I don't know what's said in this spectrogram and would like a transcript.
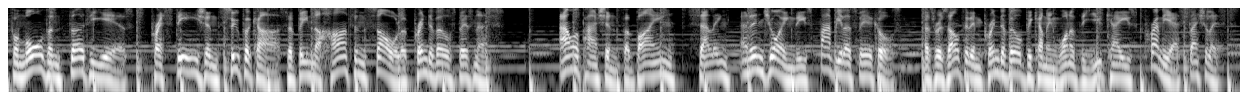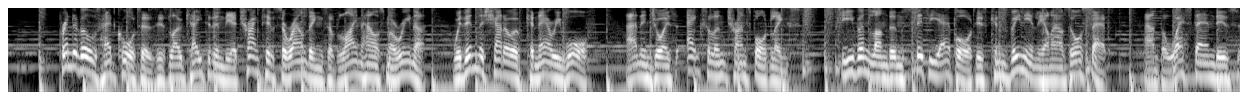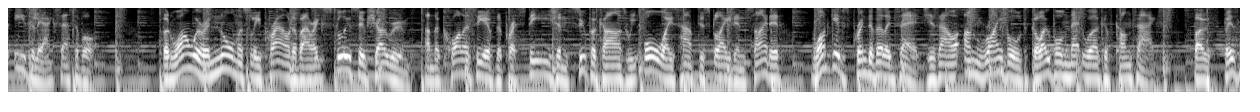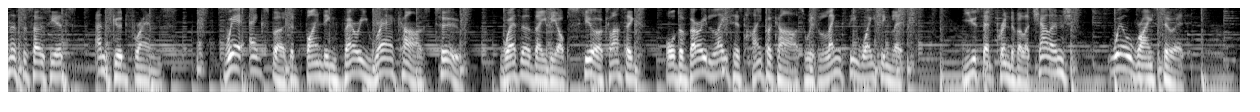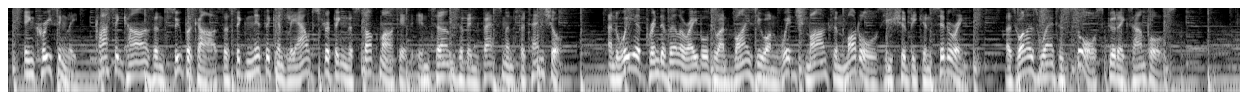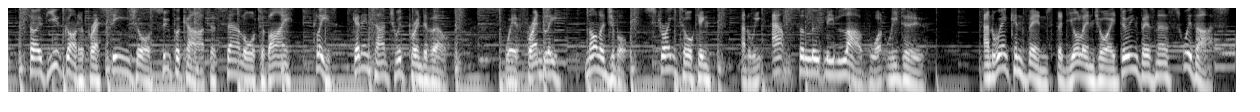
For more than 30 years, prestige and supercars have been the heart and soul of Prindiville's business. Our passion for buying, selling and enjoying these fabulous vehicles has resulted in Prindiville becoming one of the UK's premier specialists. Prindiville's headquarters is located in the attractive surroundings of Limehouse Marina within the shadow of Canary Wharf and enjoys excellent transport links. Even London's City Airport is conveniently on our doorstep and the West End is easily accessible. But while we're enormously proud of our exclusive showroom and the quality of the prestige and supercars we always have displayed inside it, what gives Prindiville its edge is our unrivaled global network of contacts, both business associates and good friends. We're expert at finding very rare cars too, whether they be obscure classics or the very latest hypercars with lengthy waiting lists you set Prindiville a challenge, we'll rise to it. Increasingly, classic cars and supercars are significantly outstripping the stock market in terms of investment potential. And we at Prindiville are able to advise you on which marques and models you should be considering, as well as where to source good examples. So if you've got a prestige or supercar to sell or to buy, please get in touch with Prindiville. We're friendly, knowledgeable, straight talking, and we absolutely love what we do. And we're convinced that you'll enjoy doing business with us.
